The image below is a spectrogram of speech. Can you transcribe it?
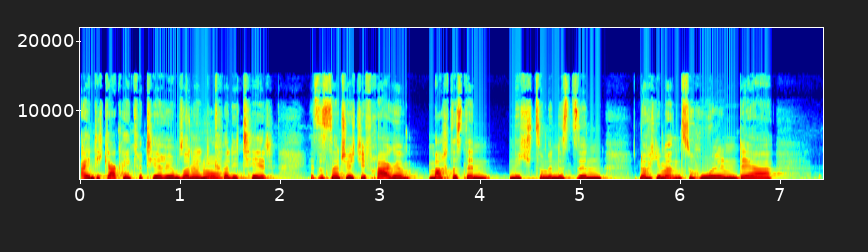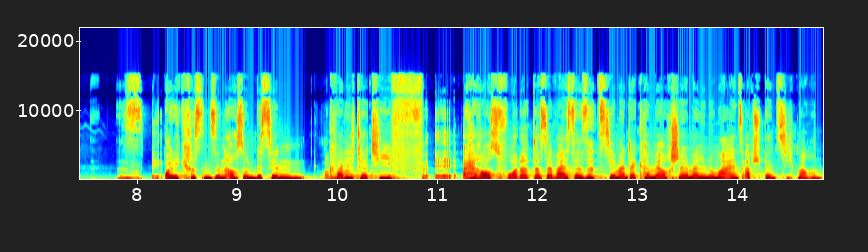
eigentlich gar kein Kriterium, sondern genau. die Qualität. Jetzt ist natürlich die Frage, macht es denn nicht zumindest Sinn, noch jemanden zu holen, der Olli Christensen auch so ein bisschen Anleiten. qualitativ äh, herausfordert, dass er weiß, da sitzt jemand, der kann mir auch schnell meine Nummer eins abspenstig machen.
